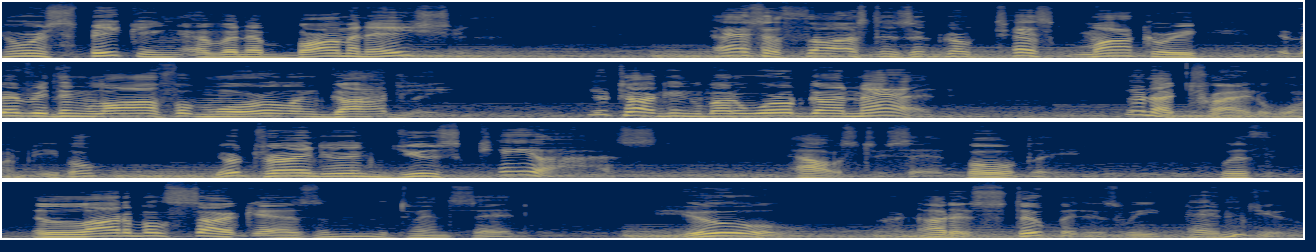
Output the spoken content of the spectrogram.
You're speaking of an abomination. Azathoth is a grotesque mockery of everything lawful, moral, and godly. You're talking about a world gone mad. You're not trying to warn people. You're trying to induce chaos, Alistair said boldly. With illaudable sarcasm, the twin said, You are not as stupid as we penned you.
